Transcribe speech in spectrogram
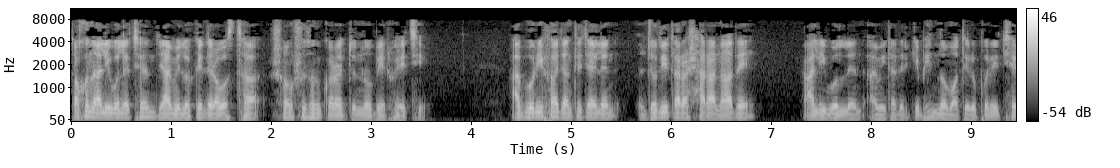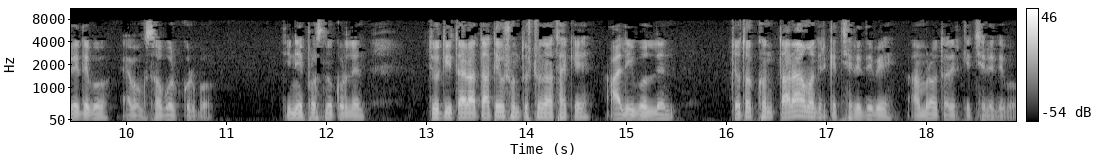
তখন আলী বলেছেন যে, আমি লোকেদের অবস্থা সংশোধন করার জন্য বের হয়েছি। আবু রিফা জানতে চাইলেন, যদি তারা সাড়া না দেয় আলী বললেন, আমি তাদেরকে ভিন্ন মতের উপরে ছেড়ে দেব এবং সবর করব। তিনি প্রশ্ন করলেন, যদি তারা তাতেও সন্তুষ্ট না থাকে, আলী বললেন, যতক্ষণ তারা আমাদেরকে ছেড়ে দেবে, আমরাও তাদেরকে ছেড়ে দেব।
